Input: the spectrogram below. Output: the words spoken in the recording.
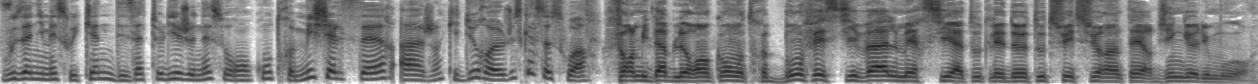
Vous animez ce week-end des ateliers jeunesse aux rencontres Michel Serre à Agen qui durent jusqu'à ce soir. Formidable rencontre, bon festival, merci à toutes les deux. Tout de suite sur Inter, Jingle Humour.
